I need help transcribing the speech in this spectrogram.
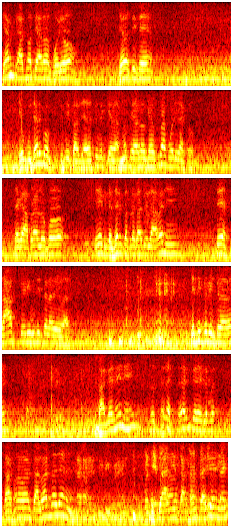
કેમ કે આજનો પ્યારો ફોડ્યો? વ્યવસ્થિત? એવું પૂછે ને શું રાખ્યો કે આપણા લોકો એક ડઝન કપડા લાવે ને તે સાત પેઢી સુધી ચલાવે વાત. કેટલી પેઢી ચલાવે? ભાગે નહીં ને તો સરસ સરસ કરે એટલે કારખાના વાળા ચાલવા જ ના જાય ને. કારખાનું કર્યું ને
